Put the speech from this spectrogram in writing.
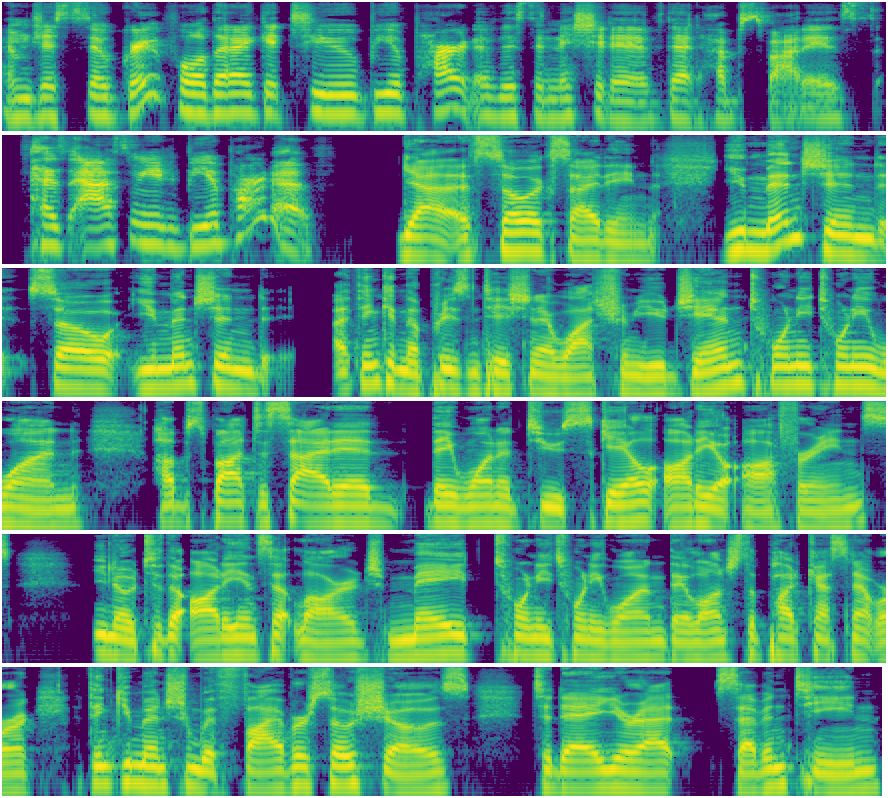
I'm just so grateful that I get to be a part of this initiative that HubSpot is, has asked me to be a part of. Yeah, it's so exciting. You mentioned, so you mentioned, I think in the presentation I watched from you, Jan 2021, HubSpot decided they wanted to scale audio offerings you know to the audience at large. May 2021 they launched the podcast network. I think you mentioned with five or so shows. Today you're at 17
